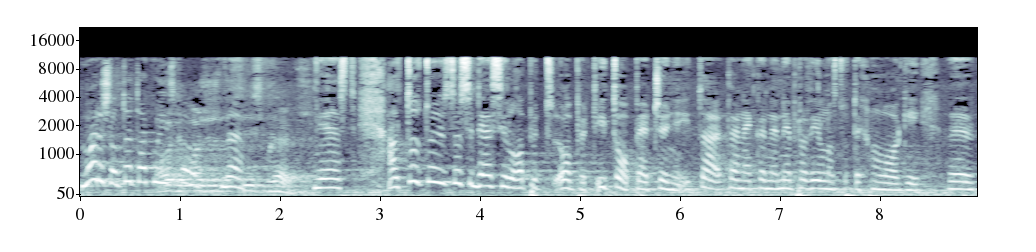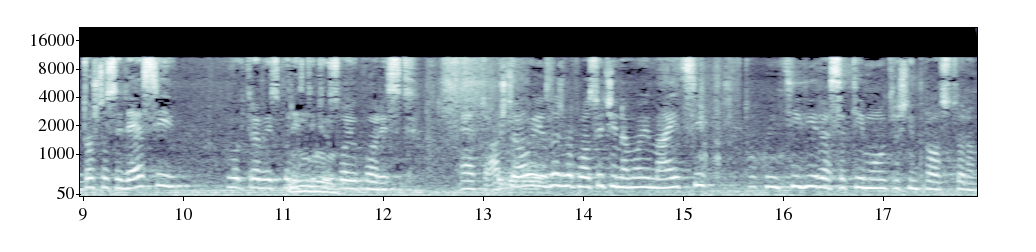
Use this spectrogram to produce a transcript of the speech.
Moraš, ali to je tako Ovde ispalo. možeš da, se ispraviš. Jeste. Ali to, to, je, to se desilo opet, opet i to pečenje i ta, ta neka ne, nepravilnost u tehnologiji. E, to što se desi uvek treba iskoristiti u svoju korist. Eto, a što je ovo izložba posvećena mojoj majici, to koincidira sa tim unutrašnjim prostorom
